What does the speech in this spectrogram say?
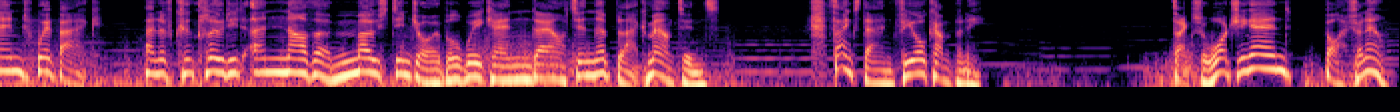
And we're back and have concluded another most enjoyable weekend out in the Black Mountains. Thanks, Dan, for your company. Thanks for watching and bye for now.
